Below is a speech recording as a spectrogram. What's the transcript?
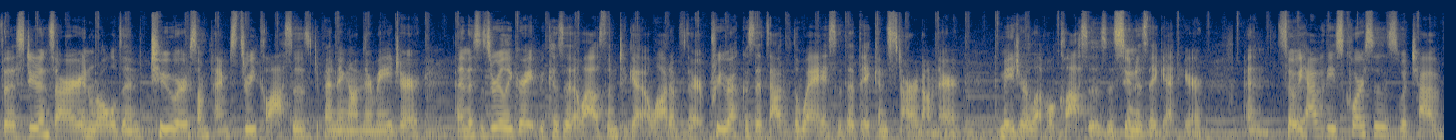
The students are enrolled in two or sometimes three classes, depending on their major. And this is really great because it allows them to get a lot of their prerequisites out of the way so that they can start on their major level classes as soon as they get here. And so we have these courses which have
